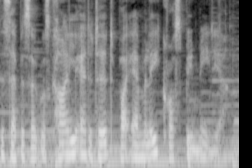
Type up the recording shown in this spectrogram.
this episode was kindly edited by Emily Crosby Media.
